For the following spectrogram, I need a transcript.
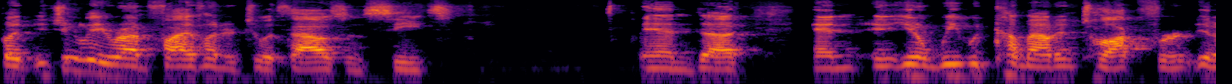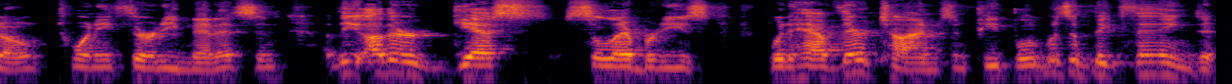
but it's usually around 500 to 1,000 seats. And, uh, and, and, you know, we would come out and talk for, you know, 20, 30 minutes. And the other guest celebrities would have their times. And people, it was a big thing to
